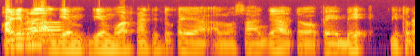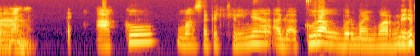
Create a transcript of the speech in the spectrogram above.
Kalau dia pernah nggak Oh. game game Warcraft itu kayak Alo Saga atau PB gitu pernah Nah. nggak? aku masa kecilnya agak kurang bermain warnet.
